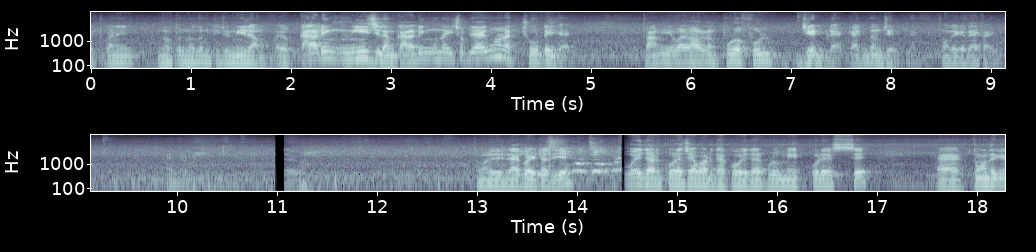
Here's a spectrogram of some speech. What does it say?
একটুখানি নতুন নতুন কিছু নিলাম। কালারিং নিয়েছিলাম কালারিংগুলো এইসব জায়গাগুলো না চটে যায়। তো আমি এবার ভাবলাম পুরো ফুল জেড ব্ল্যাক একদম জেড ব্ল্যাক তোমাদেরকে দেখাই। যদি দেখো এটা দিয়ে। ওয়েদার করেছে আবার দেখো ওয়েদার পুরো মেক করে এসছে। তোমাদেরকে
